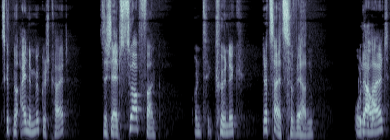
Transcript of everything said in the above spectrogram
es gibt nur eine Möglichkeit, sich selbst zu opfern und König der Zeit zu werden. Oder genau. halt,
